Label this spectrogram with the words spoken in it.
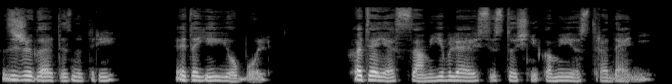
сжигает изнутри, это ее боль хотя я сам являюсь источником ее страданий.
